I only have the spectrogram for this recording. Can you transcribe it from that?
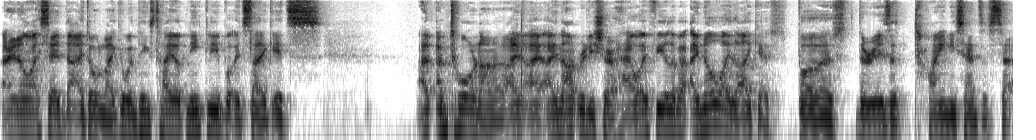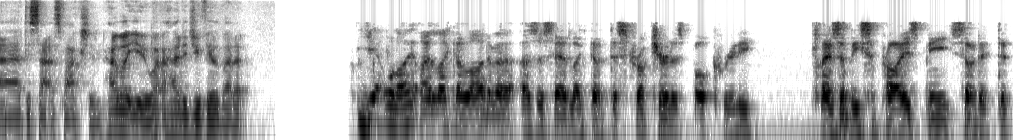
I know I said that I don't like it when things tie up neatly, but it's like it's. I, am torn on it. I, am not really sure how I feel about. I know I like it, but there is a tiny sense of uh, dissatisfaction. How about you? How did you feel about it? Yeah, well, I, I like a lot of it. As I said, like the the structure of this book really pleasantly surprised me. So that the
